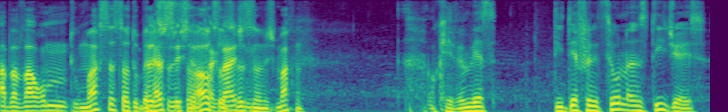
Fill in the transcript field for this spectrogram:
Aber warum? Du machst es doch, du beherrschst du es dich doch auch, das vergleichen? willst du doch nicht machen. Okay, wenn wir jetzt die Definition eines DJs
